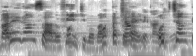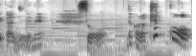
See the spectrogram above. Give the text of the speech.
バレエダンサーの雰囲気も全くない。おおっちゃんって感じでね。そう。だから結構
